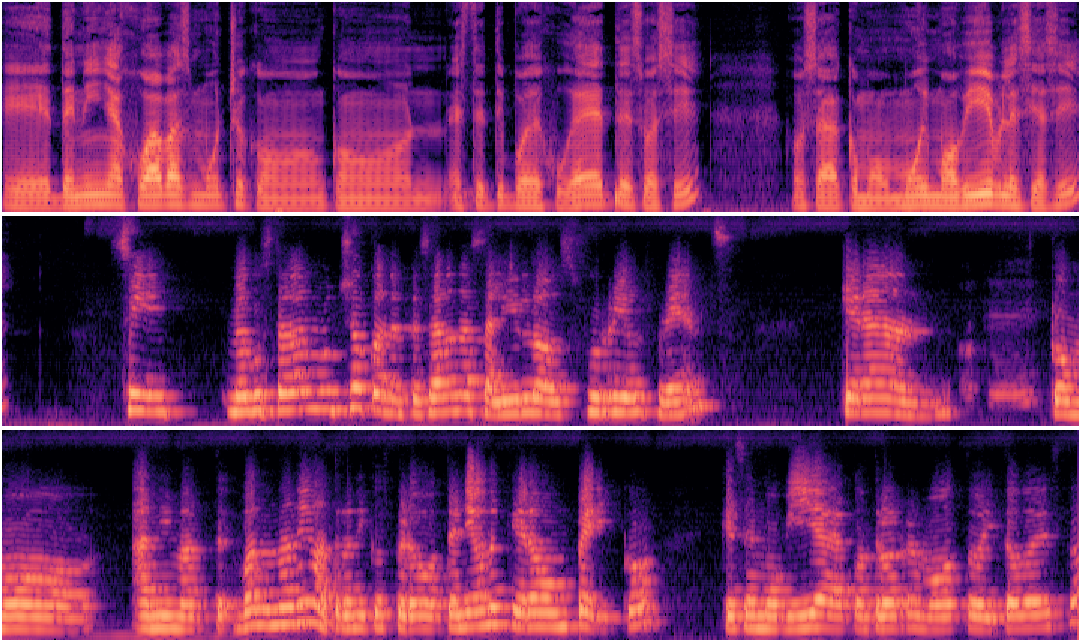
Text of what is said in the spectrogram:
eh, de niña, jugabas mucho con, con este tipo de juguetes o así? O sea, como muy movibles y así. Sí, me gustaban mucho cuando empezaron a salir los Furry Friends, que eran como animatrónicos, bueno, no animatrónicos, pero tenía uno que era un perico que se movía a control remoto y todo esto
